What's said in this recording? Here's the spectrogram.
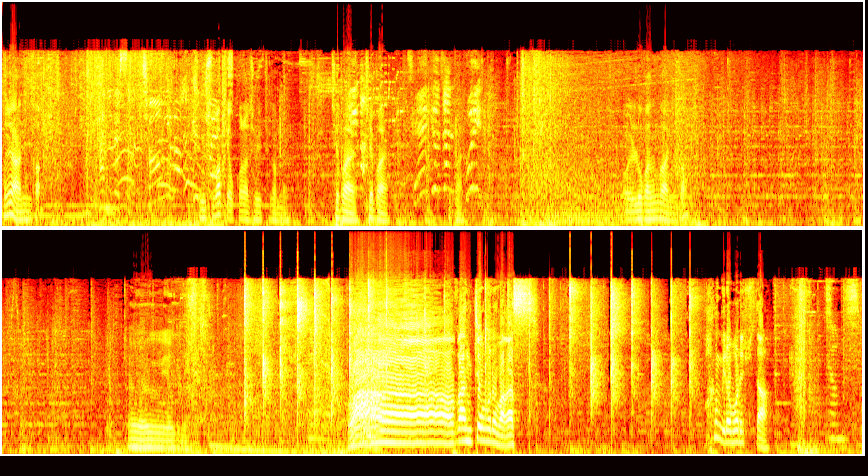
소녀 아닌가? 죽을 수밖에 없구나, 저기 들어가면. 제발, 제발. 제발. 어, 일로 가는 거 아닌가? 여기, 여기, 여기. 와 빵점으로 막았어 확 밀어버립시다. 점수.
